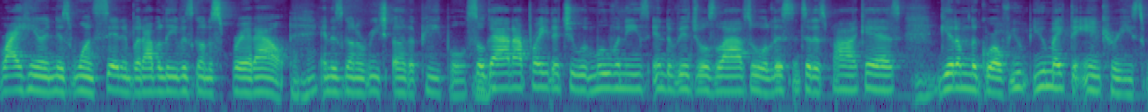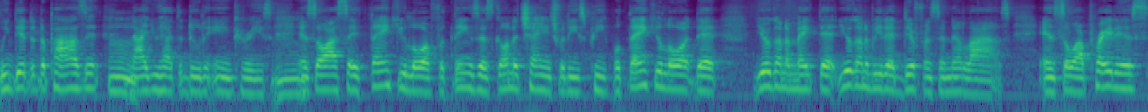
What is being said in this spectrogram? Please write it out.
right here in this one setting, but I believe it's going to spread out mm-hmm. and it's going to reach other people. So mm-hmm. God, I pray that you would move in these individuals' lives who will listen to this podcast, mm-hmm. get them the growth. You you make the increase. We did the deposit, mm. now you have to do the increase. Mm. And so I say thank you, Lord, for things that's going to change for these people. Thank you, Lord, that you're going to make that you're going to be that difference in their lives. And so I pray this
